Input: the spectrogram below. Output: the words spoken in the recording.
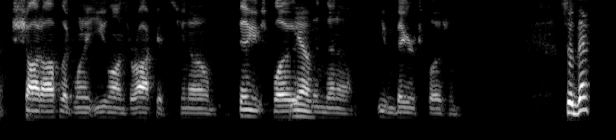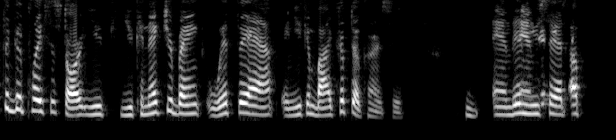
of shot off like one of Elon's rockets. You know, big explosion Yeah. and then a even bigger explosion. So that's a good place to start. You you connect your bank with the app, and you can buy cryptocurrency. And then you said up,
